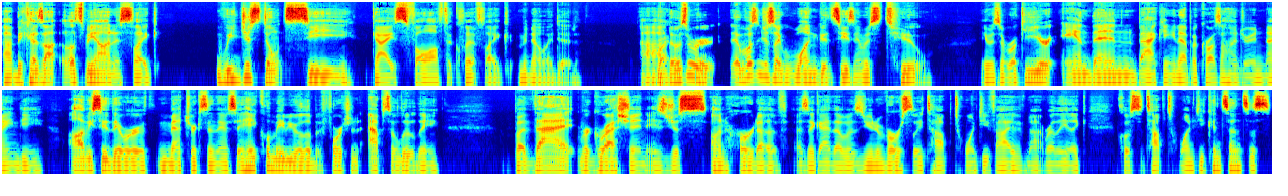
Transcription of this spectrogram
Uh, because uh, let's be honest, like we just don't see guys fall off the cliff like Manoah did. Uh, right. Those were, it wasn't just like one good season, it was two. It was a rookie year and then backing it up across 190. Obviously, there were metrics in there say, hey, cool, maybe you're a little bit fortunate. Absolutely. But that regression is just unheard of as a guy that was universally top 25, if not really like close to top 20 consensus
